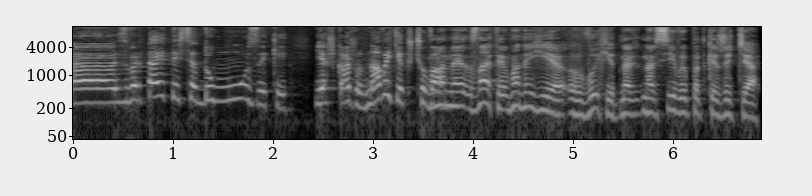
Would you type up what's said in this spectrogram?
е, звертайтеся до музики. Я ж кажу, навіть якщо У вам мене, знаєте, в мене є е, вихід на, на всі випадки життя.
